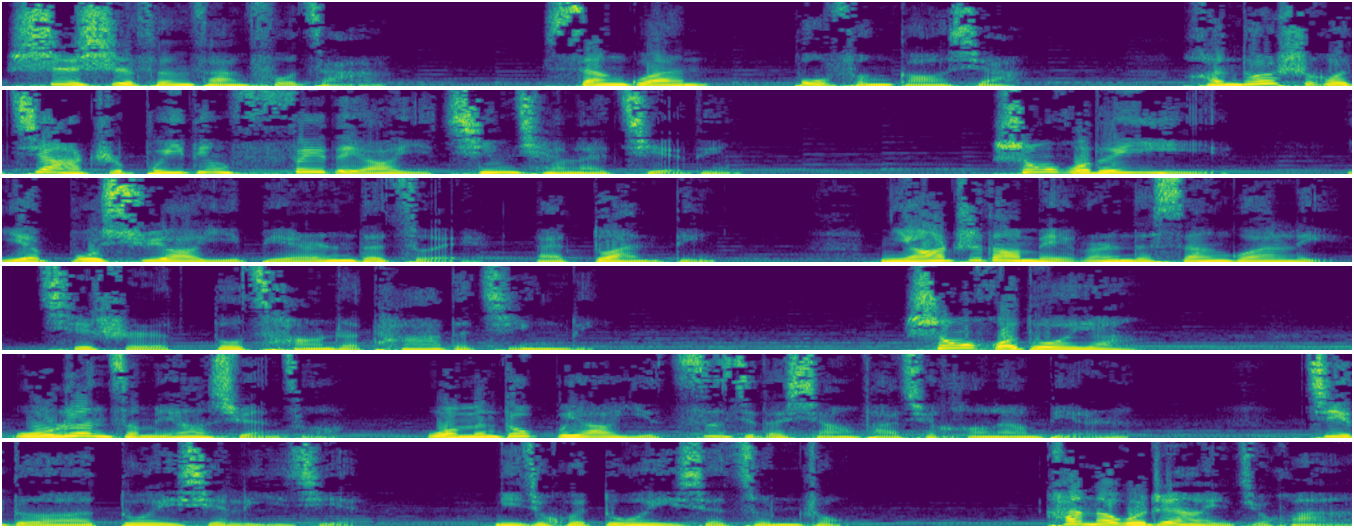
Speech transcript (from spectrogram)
世事纷繁复杂，三观不分高下。很多时候，价值不一定非得要以金钱来界定，生活的意义也不需要以别人的嘴来断定。你要知道，每个人的三观里其实都藏着他的经历。生活多样，无论怎么样选择，我们都不要以自己的想法去衡量别人。记得多一些理解，你就会多一些尊重。看到过这样一句话：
